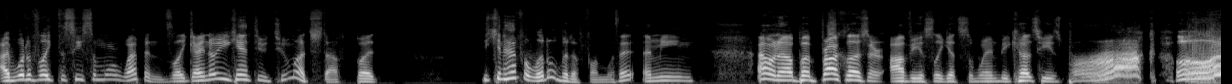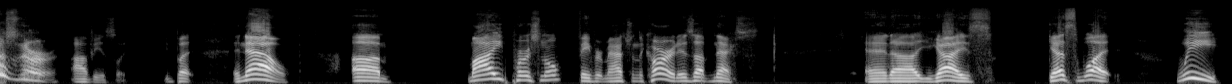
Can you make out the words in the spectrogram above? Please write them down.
I would have liked to see some more weapons. Like I know you can't do too much stuff, but you can have a little bit of fun with it. I mean, I don't know, but Brock Lesnar obviously gets the win because he's Brock Lesnar, obviously. But and now, um, my personal favorite match on the card is up next, and uh, you guys, guess what? We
